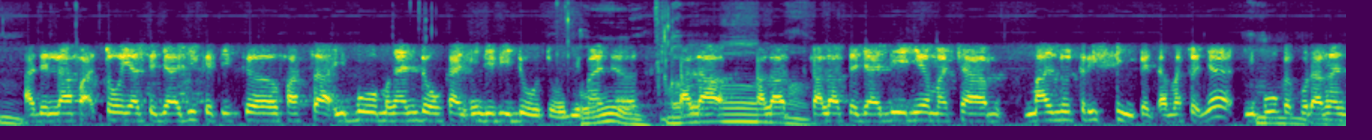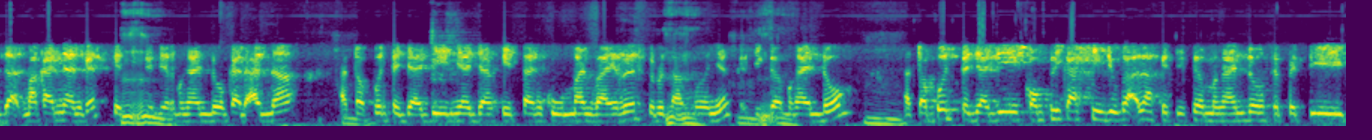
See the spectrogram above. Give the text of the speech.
hmm. adalah faktor yang terjadi ketika fasa ibu mengandungkan individu tu di mana oh. kalau oh. kalau kalau terjadinya macam malnutrisi maksudnya ibu hmm. kekurangan zat makanan kan ketika hmm. dia mengandungkan anak ataupun terjadinya jangkitan kuman virus terutamanya hmm. ketika hmm. mengandung hmm. ataupun terjadi komplikasi jugalah ketika mengandung seperti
